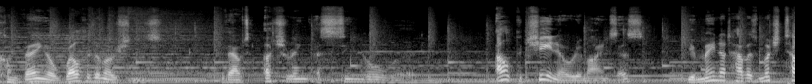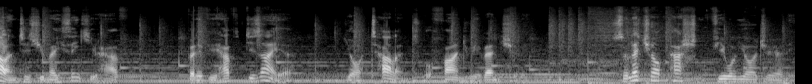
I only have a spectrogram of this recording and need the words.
conveying a wealth of emotions without uttering a single word. Al Pacino reminds us, you may not have as much talent as you may think you have, but if you have the desire, your talent will find you eventually. So let your passion fuel your journey.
